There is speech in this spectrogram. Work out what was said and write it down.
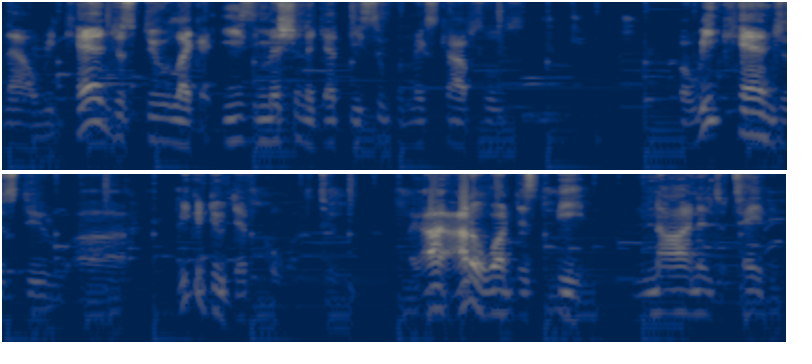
Now we can just do like an easy mission to get these super mix capsules. But we can just do uh we could do difficult ones too. Like I, I don't want this to be non-entertaining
